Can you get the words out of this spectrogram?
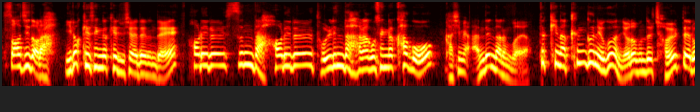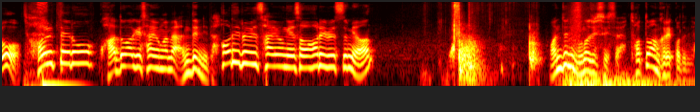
써지더라. 이렇게 생각해 주셔야 되는데 허리를 쓴다 허리를 돌린다 라고 생각하고 가시면 안 된다는 거예요. 특히나 큰 근육은 여러분들 절대로 절대로 과도하게 사용하면 안 됩니다. 허리를 사용해서 허리를 쓰면 완전히 무너질 수 있어요. 저 또한 그랬거든요.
